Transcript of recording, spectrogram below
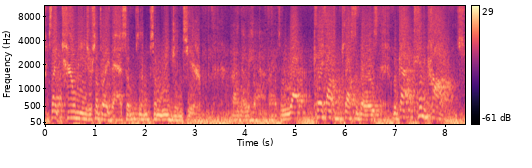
it's like counties or something like that, some, some, some regions here uh, that we have, right? So we've got 20,000 plus of those. We've got 10 columns.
